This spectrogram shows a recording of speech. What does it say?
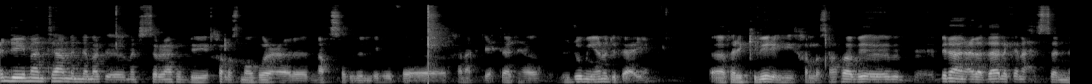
عندي إيمان تام إن مانشستر يونايتد بيخلص موضوع النقص اللي هو في الخانات اللي يحتاجها هجوميا ودفاعيا. آه، فريق كبير يخلصها. فبناء على ذلك أنا أحس إن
